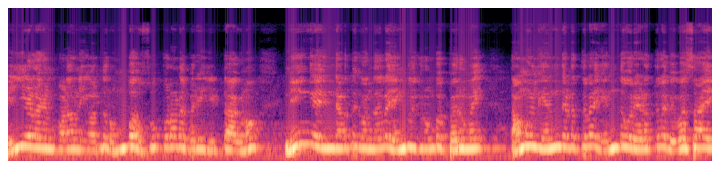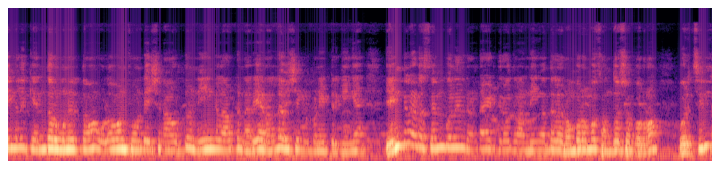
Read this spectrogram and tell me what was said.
வெய்யழகன் படம் நீங்க வந்து ரொம்ப சூப்பரான பெரிய ஹிட் ஆகணும். நீங்க இந்த இடத்துக்கு வந்ததுல எங்களுக்கு ரொம்ப பெருமை. தமிழ் எந்த இடத்துல எந்த ஒரு இடத்துல விவசாயிகளுக்கு எந்த ஒரு முன்னேற்றமும் உழவன் ஃபவுண்டேஷன் ஆகட்டும் நீங்களாகட்டும் நிறைய நல்ல விஷயங்கள் பண்ணிட்டு இருக்கீங்க. எங்களோட செம்பொழில் ரெண்டாயிரத்தி இருபத்தி நாலு நீங்க வந்து ரொம்ப ரொம்ப சந்தோஷப்படுறோம். ஒரு சின்ன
